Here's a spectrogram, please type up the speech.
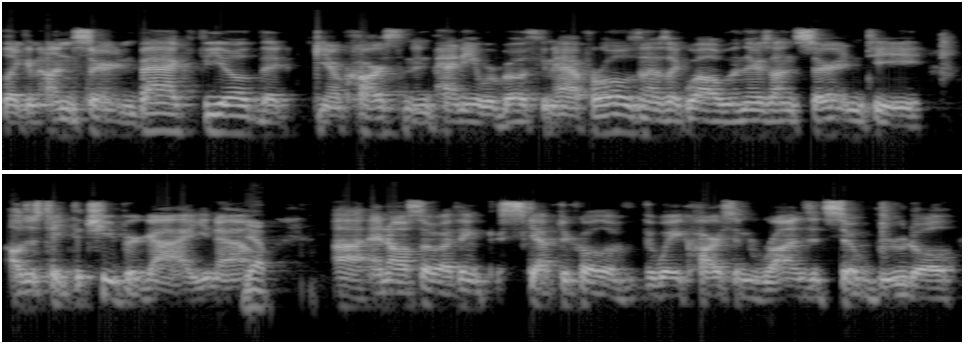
like an uncertain backfield that you know Carson and Penny were both going to have roles, and I was like, well, when there's uncertainty, I'll just take the cheaper guy, you know. Yep. Uh, and also, I think skeptical of the way Carson runs. It's so brutal,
